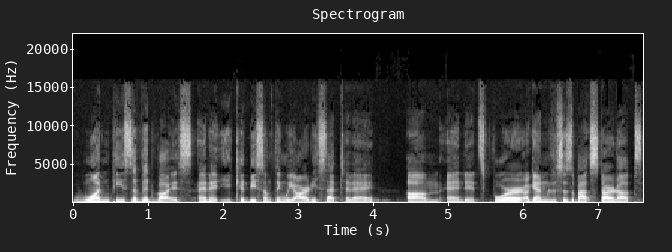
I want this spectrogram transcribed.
one piece of advice, and it, it could be something we already said today, Um, and it's for again, this is about startups.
